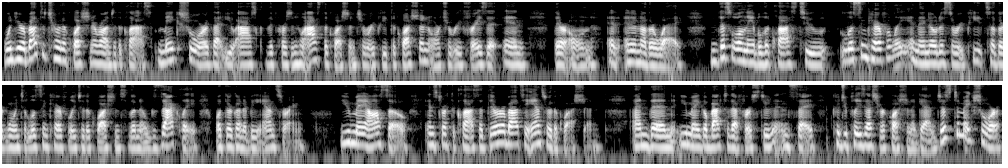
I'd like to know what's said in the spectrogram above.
when you're about to turn the question around to the class, make sure that you ask the person who asked the question to repeat the question or to rephrase it in their own, in, in another way. This will enable the class to listen carefully and they notice a repeat, so they're going to listen carefully to the question so they know exactly what they're going to be answering. You may also instruct the class that they're about to answer the question. And then you may go back to that first student and say, could you please ask your question again? Just to make sure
